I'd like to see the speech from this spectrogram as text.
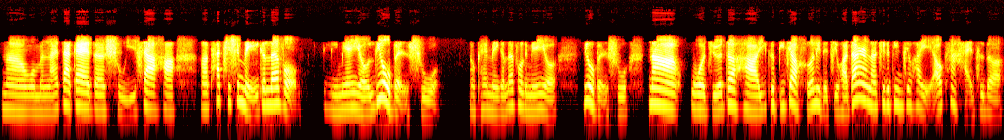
那我们来大概的数一下哈，啊，它其实每一个 level 里面有六本书，OK，每个 level 里面有六本书。那我觉得哈，一个比较合理的计划，当然了，这个定计划也要看孩子的。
